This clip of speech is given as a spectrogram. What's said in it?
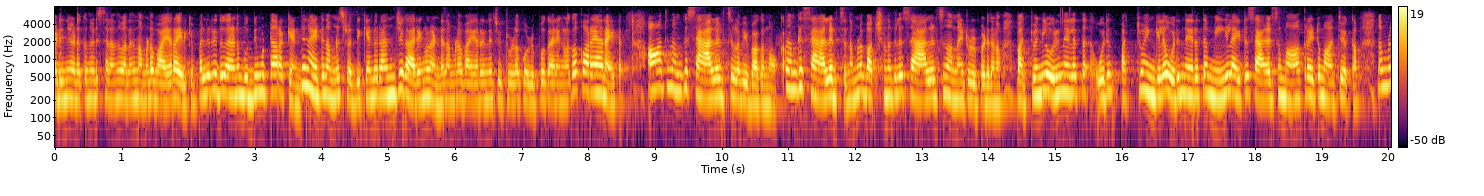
അടിഞ്ഞു കിടക്കുന്ന ഒരു സ്ഥലം എന്ന് പറയുന്നത് നമ്മുടെ വയറായിരിക്കും. പലരും ഇത് കാരണം ബുദ്ധിമുട്ടാറൊക്കെ ഉണ്ട്. ഇതിനായിട്ട് നമ്മൾ ശ്രദ്ധിക്കേണ്ട ഒരു അഞ്ച് കാര്യങ്ങളുണ്ട് നമ്മുടെ വയറിന് ചുറ്റുള്ള കൊഴുപ്പ് കാര്യങ്ങളൊക്കെ കുറയാനായിട്ട്. ആദ്യം നമുക്ക് സാലഡ്സ് ഉള്ള വിഭാഗം നോക്കാം. നമുക്ക് സാലഡ്സ് നമ്മുടെ ഭക്ഷണത്തിൽ സാലഡ്സ് നന്നായിട്ട് ഉൾപ്പെടുത്തണം. പറ്റുമെങ്കിൽ ഒരു നേരത്തെ ഒരു പറ്റുമെങ്കിൽ ഒരു നേരത്തെ മീലായിട്ട് സാലഡ്സ് മാത്രമായിട്ട് മാറ്റി വെക്കാം. നമ്മൾ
